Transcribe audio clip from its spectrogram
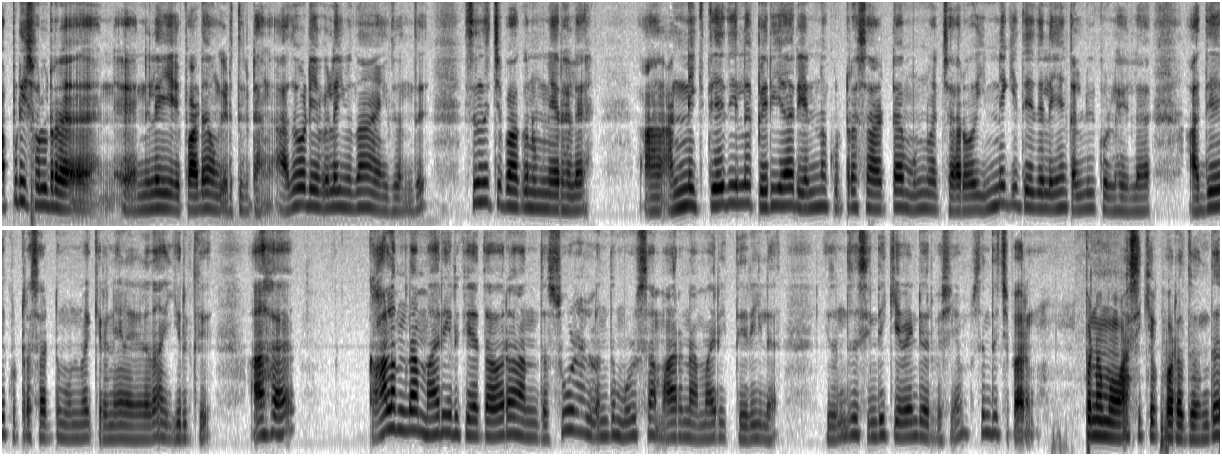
அப்படி சொல்கிற நிலைப்பாடு அவங்க எடுத்துக்கிட்டாங்க. அதோடைய விளைவு தான் இது வந்து. சிந்திச்சு பார்க்கணும் நேர்களே. அன்னைக்கு தேதியில் பெரியார் என்ன குற்றச்சாட்டை முன் வச்சாரோ இன்னைக்கு தேதியிலையும் கல்விக் கொள்கையில் அதே குற்றச்சாட்டு முன்வைக்கிற நிலையில தான் இருக்குது ஆக காலம்தான் மாறி இருக்கே தவிர அந்த சூழல் வந்து முழுசாக மாறின மாதிரி தெரியல. இது வந்து சிந்திக்க வேண்டிய ஒரு விஷயம். சிந்திச்சு பாருங்கள் இப்போ நம்ம வாசிக்க போகிறது வந்து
